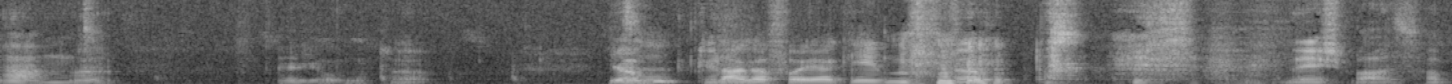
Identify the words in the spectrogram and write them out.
Ah, ja. Hätte ich auch gemacht. Ja. Ja, Also gut. genau. Lagerfeuer geben. Ja. nee, Spaß. Hab,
